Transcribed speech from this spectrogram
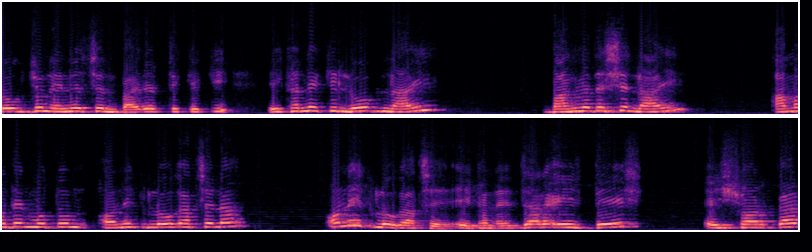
লোকজন এনেছেন বাইরের থেকে কি, এখানে কি লোক নাই? বাংলাদেশে নাই? আমাদের মতন অনেক লোক আছে না? অনেক লোক আছে এখানে যারা এই দেশ, এই সরকার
